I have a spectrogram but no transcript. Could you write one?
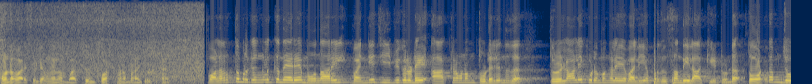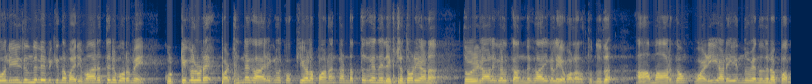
உடனே வர சொல்லி அவங்க எல்லாம் பார்த்து போஸ்ட் பண்ண பண்ண சொல்லியிருக்காங்க വളർത്തുമൃഗങ്ങൾക്ക് നേരെ മൂന്നാറിൽ വന്യജീവികളുടെ ആക്രമണം തുടരുന്നത് തൊഴിലാളി കുടുംബങ്ങളെ വലിയ പ്രതിസന്ധിയിലാക്കിയിട്ടുണ്ട് തോട്ടം ജോലിയിൽ നിന്ന് ലഭിക്കുന്ന വരുമാനത്തിന് പുറമെ കുട്ടികളുടെ പഠന കാര്യങ്ങൾക്കൊക്കെയുള്ള പണം കണ്ടെത്തുക എന്ന ലക്ഷ്യത്തോടെയാണ് തൊഴിലാളികൾ കന്നുകാലികളെ വളർത്തുന്നത് ആ മാർഗം വഴിയടയുന്നു എന്നതിനൊപ്പം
